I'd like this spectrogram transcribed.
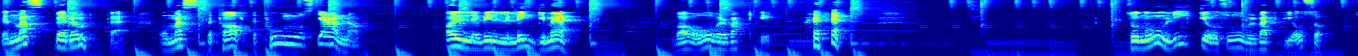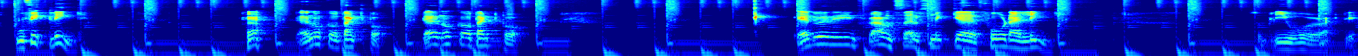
den mest berømte og mest betalte pornostjerna alle ville ligge med, var overvektig. så noen liker oss overvektige også. Hun fikk ligge. Det er noe å tenke på. Det er noe å tenke på. Er du en influenser som ikke får deg ligg, så bli overvektig,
